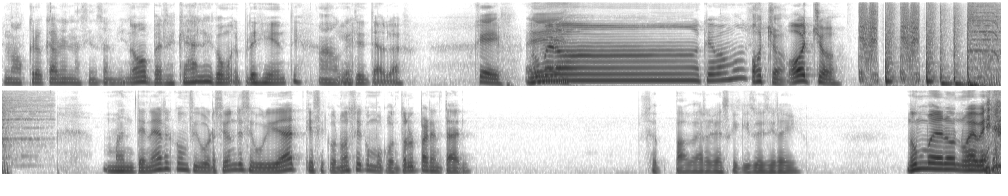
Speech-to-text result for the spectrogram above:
No, creo que hablen así en San Luis. No, pero es que hable como el presidente. Ah, ok. Intenté hablar. Ok. eh, Número. ¿Qué vamos? Ocho. 8. Mantener configuración de seguridad que se conoce como control parental. Sepa vergas que quiso decir ahí. Número 9.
